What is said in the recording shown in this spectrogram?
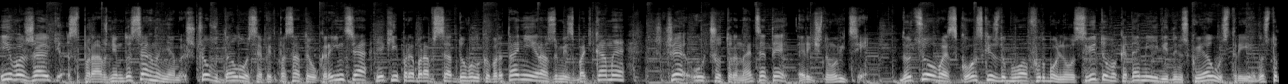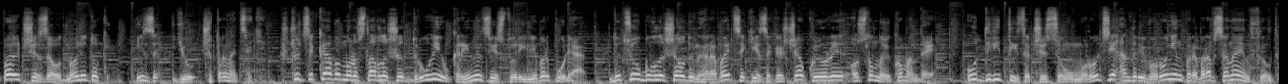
і вважають справжнім досягненням, що вдалося підписати українця, який перебрався до Великобританії разом із батьками ще у 14-річному віці. До цього Васковський здобував футбольну освіту в академії Віденської Австрії, виступаючи за одноліток із Ю-14. Що цікаво, Мирослав лише другий українець в історії Ліверпуля. До цього був лише один гравець, який захищав кольори основної команди. У 2007 році Андрій Воронін перебрався на Енфілд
